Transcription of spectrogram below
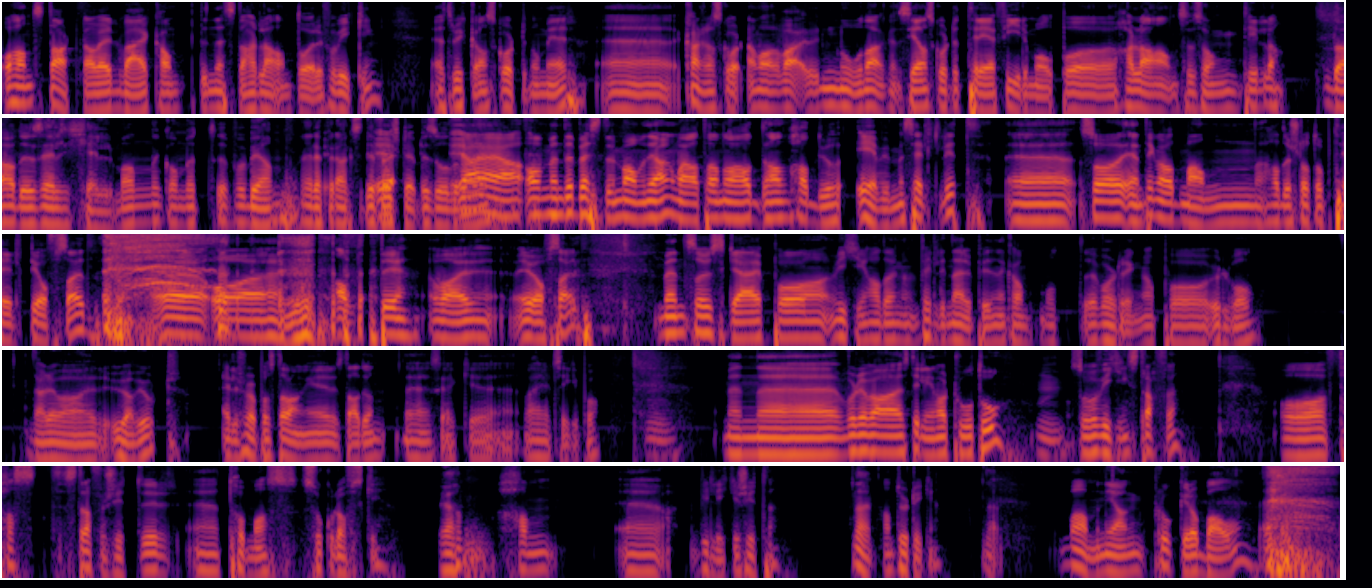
Og han starta vel hver kamp det neste halvannet året for Viking. Jeg tror ikke han skårte noe mer. Eh, kanskje han skårte han noen av, Si han skårte tre-fire mål på halvannen sesong til. da Da hadde jo selv Kjellmann kommet forbi ham. Referanse til første episode. Ja, ja, ja. Og, men det beste med Mamen Yang var at han hadde, han hadde jo evig med selvtillit. Eh, så en ting var at mannen hadde slått opp telt i offside, eh, og alltid var i offside. Men så husker jeg på Viking hadde en veldig nervepirrende kamp mot eh, Vålerenga på Ullevål, der det var uavgjort. Ellers var det på Stavanger stadion, det skal jeg ikke være helt sikker på. Mm. Men uh, hvor det var, stillingen var 2-2. Mm. Så var Viking straffe. Og fast straffeskytter uh, Thomas Sokolowski Ja. Han uh, ville ikke skyte. Nei. Han turte ikke. Nei. Mamen Yang plukker opp ballen,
